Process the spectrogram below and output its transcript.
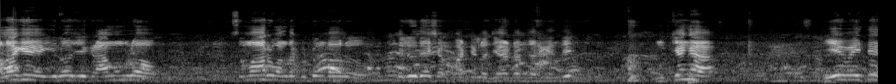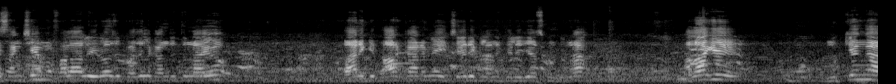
అలాగే ఈరోజు ఈ గ్రామంలో సుమారు వంద కుటుంబాలు తెలుగుదేశం పార్టీలో చేరడం జరిగింది. ముఖ్యంగా ఏవైతే సంక్షేమ ఫలాలు ఈరోజు ప్రజలకు అందుతున్నాయో దానికి తార్కాణమే ఈ చేరికలని తెలియజేసుకుంటున్నా. అలాగే ముఖ్యంగా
